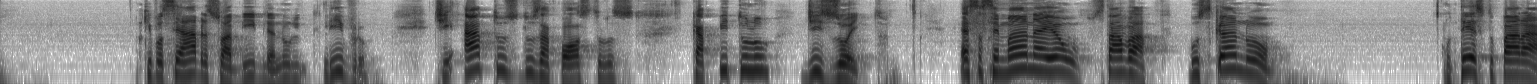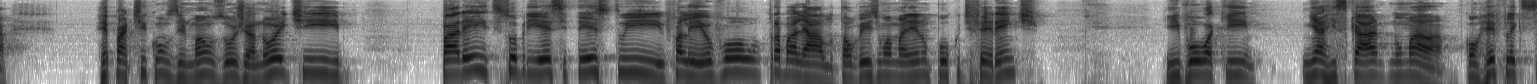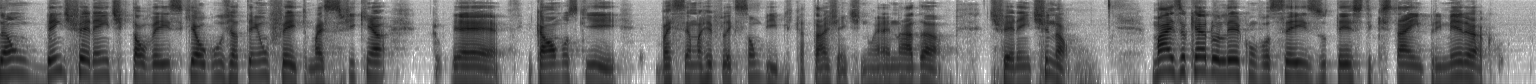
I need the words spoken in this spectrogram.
que você abra sua Bíblia no livro de Atos dos Apóstolos, capítulo 18. Essa semana eu estava buscando o texto para repartir com os irmãos hoje à noite e parei sobre esse texto e falei, eu vou trabalhá-lo, talvez de uma maneira um pouco diferente, e vou aqui me arriscar numa com reflexão bem diferente que talvez que alguns já tenham feito, mas fiquem é, calmos que vai ser uma reflexão bíblica, tá, gente? Não é nada diferente, não. Mas eu quero ler com vocês o texto que está em 1,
